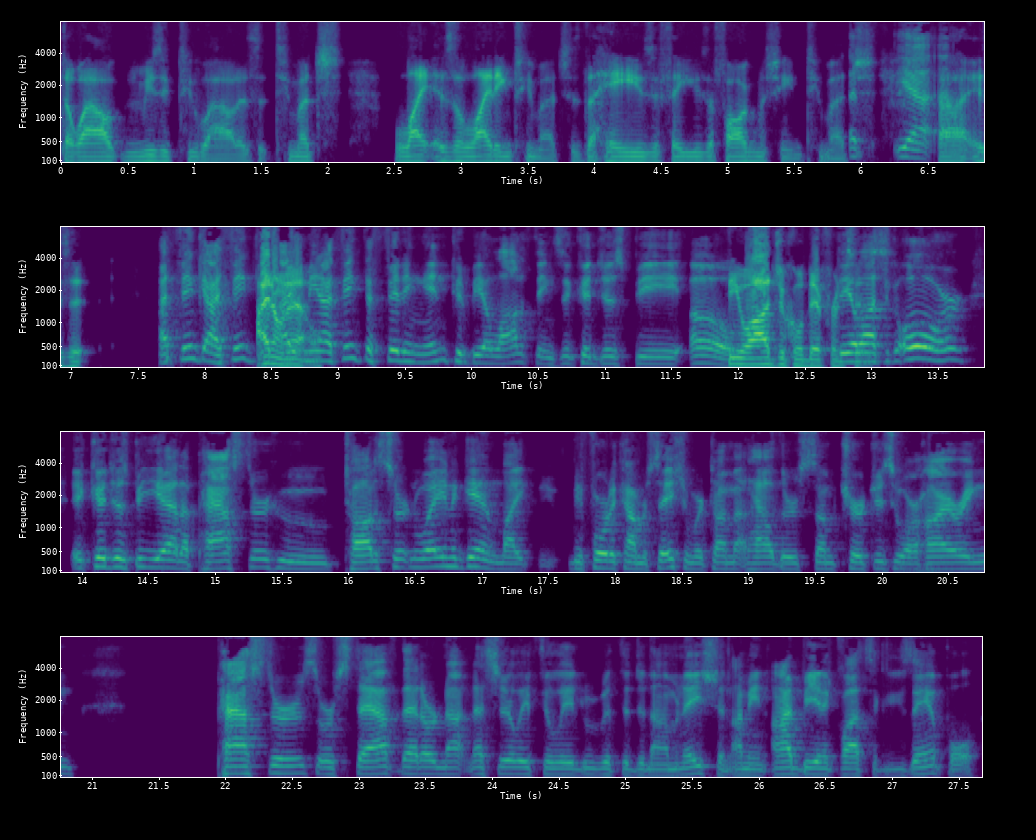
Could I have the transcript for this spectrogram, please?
the loud music too loud? Is it too much light? Is the lighting too much? Is the haze if they use a fog machine too much? yeah, Uh, is it I think I think I don't I know. mean, I think the fitting in could be a lot of things. It could just be oh, theological differences? theological or it could just be you had a pastor who taught a certain way and again like before the conversation we are talking about how there's some churches who are hiring pastors or staff that are not necessarily affiliated with the denomination i mean i'd be in a classic example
